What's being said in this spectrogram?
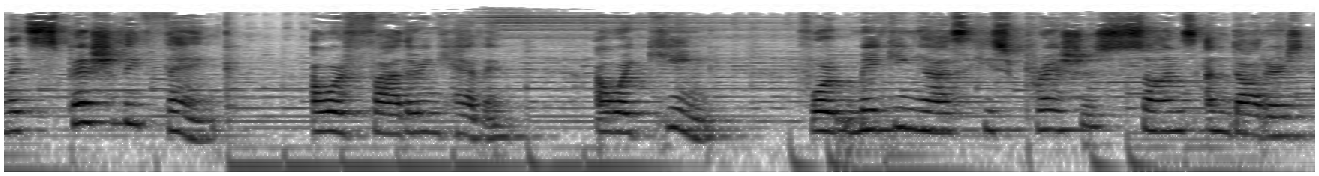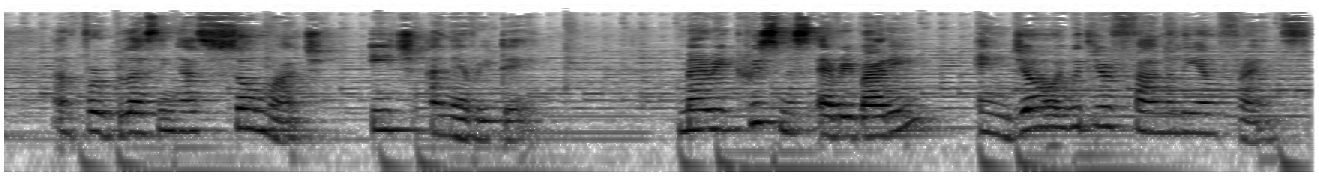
Let's especially thank our Father in heaven, our King, for making us his precious sons and daughters and for blessing us so much each and every day. Merry Christmas, everybody! Enjoy with your family and friends.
